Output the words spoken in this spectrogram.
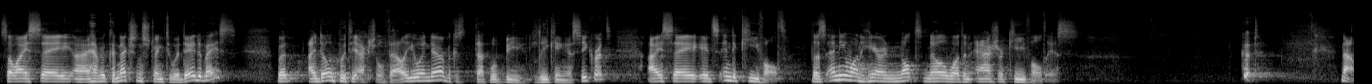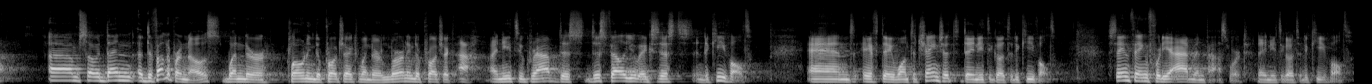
So I say I have a connection string to a database, but I don't put the actual value in there because that would be leaking a secret. I say it's in the key vault. Does anyone here not know what an Azure key vault is? Good. Now, um, so then a developer knows when they're cloning the project, when they're learning the project, ah, I need to grab this, this value exists in the key vault. And if they want to change it, they need to go to the key vault. Same thing for the admin password. They need to go to the key vault.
